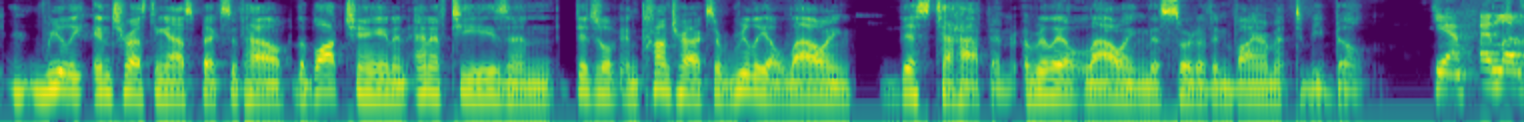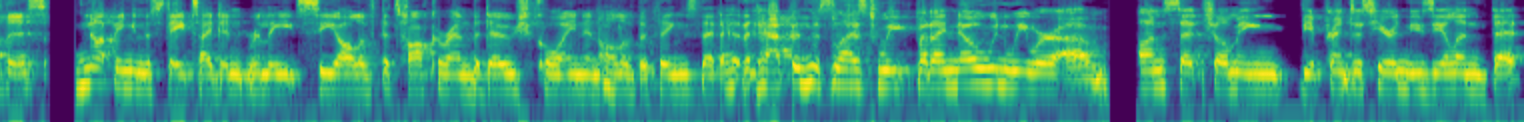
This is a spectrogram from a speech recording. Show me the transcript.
really interesting aspects of how the blockchain and NFTs and digital and contracts are really allowing this to happen, really allowing this sort of environment to be built. Yeah, I love this. Not being in the States, I didn't really see all of the talk around the Dogecoin and all of the things that, that happened this last week. But I know when we were um, on set filming The Apprentice here in New Zealand that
